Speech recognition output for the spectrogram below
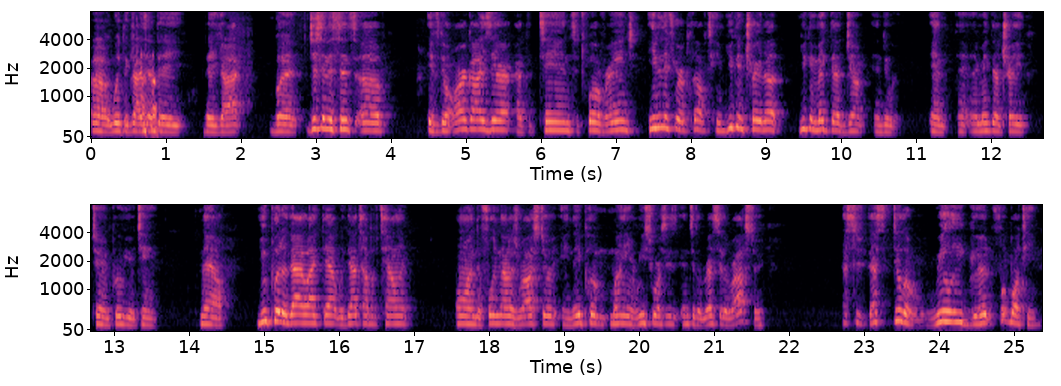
uh, with the guys that they they got, but just in the sense of if there are guys there at the 10 to 12 range, even if you're a playoff team, you can trade up, you can make that jump and do it and, and make that trade to improve your team. Now, you put a guy like that with that type of talent on the 49ers roster and they put money and resources into the rest of the roster, that's that's still a really good football team.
